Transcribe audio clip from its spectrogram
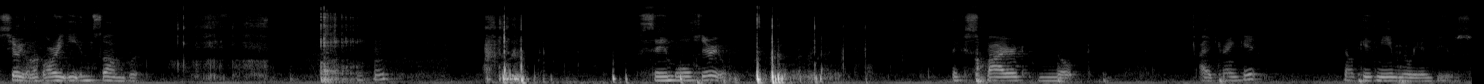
Cereal, I've already eaten some, but. -hmm. Same bowl of cereal. Expired milk. I drank it. Now give me a million views.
